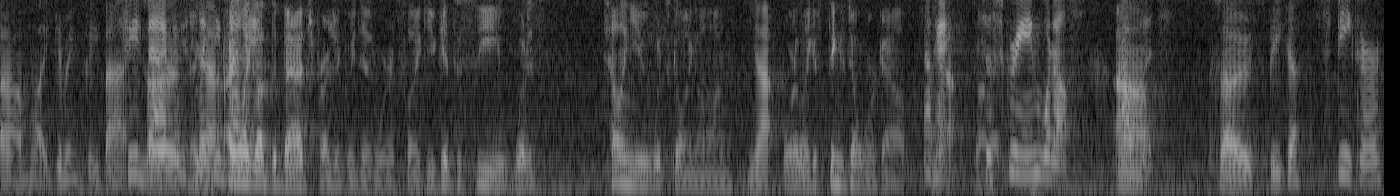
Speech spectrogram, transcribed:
um, like giving feedback. Feedback, So, okay, so yeah. like Kind of like uh, the badge project we did, where it's like you get to see what it's telling you what's going on, yeah. or like if things don't work out. okay. yeah. So it. screen. What else? Uh, Outputs. So speaker, Speaker.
